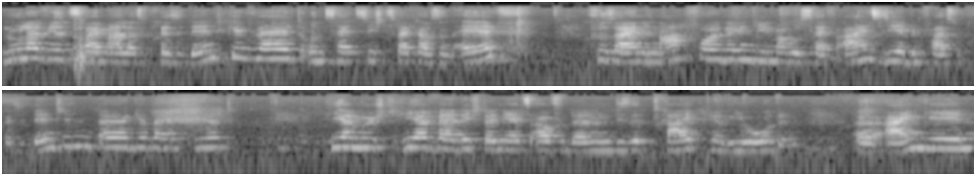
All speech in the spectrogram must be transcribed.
Lula wird zweimal als Präsident gewählt und setzt sich 2011 für seine Nachfolgerin Dilma Rousseff I, die ebenfalls zur Präsidentin äh, gewählt wird. Hier, möcht, hier werde ich dann jetzt auf den, diese drei Perioden äh, eingehen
